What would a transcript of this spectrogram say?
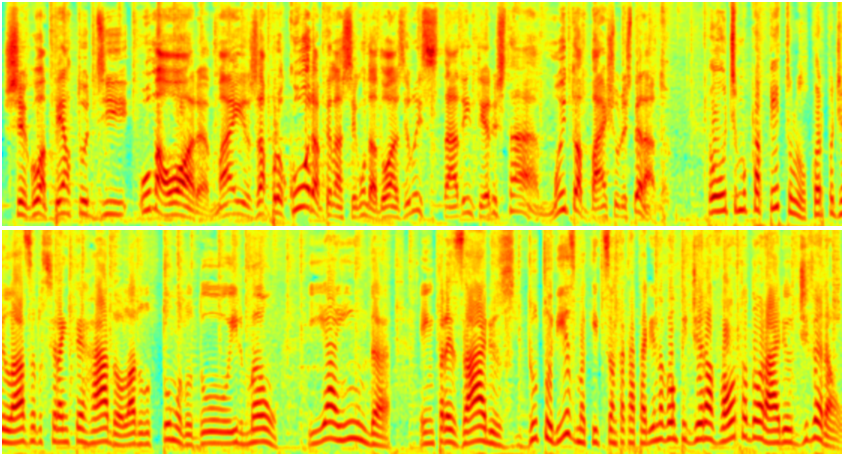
chegou a perto de uma hora, mas a procura pela segunda dose no estado inteiro está muito abaixo do esperado. O último capítulo, o corpo de Lázaro será enterrado ao lado do túmulo do irmão. E ainda, empresários do turismo aqui de Santa Catarina vão pedir a volta do horário de verão.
